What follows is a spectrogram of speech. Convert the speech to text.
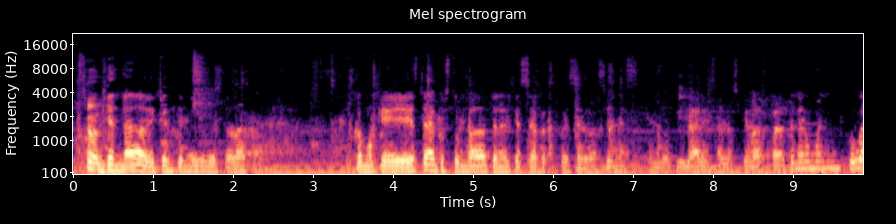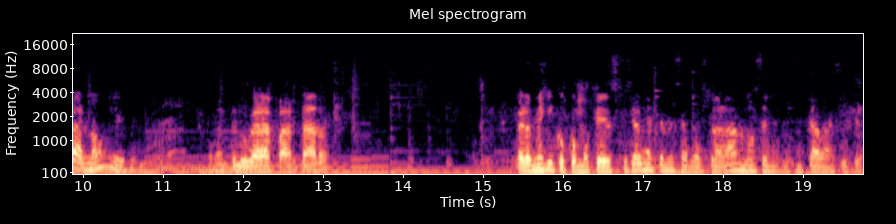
no había nada de gente en ese restaurante. Como que estoy acostumbrado a tener que hacer reservaciones en los lugares a los que vas para tener un buen lugar, ¿no? Tener tu lugar apartado. Pero en México como que especialmente en ese restaurante no se necesitaba, así que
